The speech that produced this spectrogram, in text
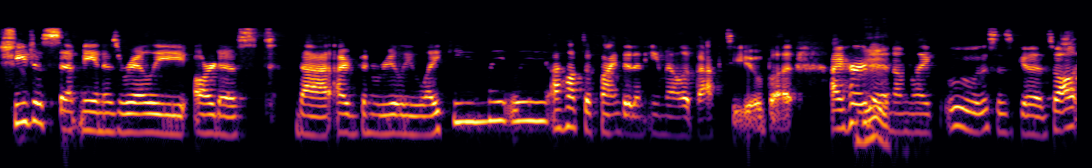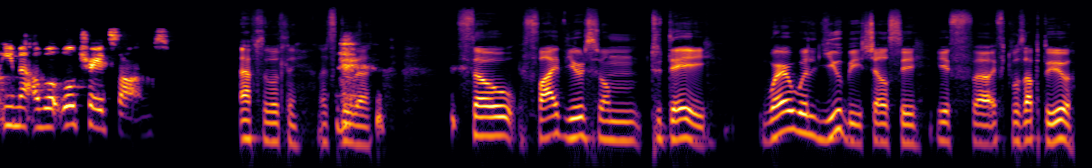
she just sent me an Israeli artist that I've been really liking lately. I'll have to find it and email it back to you. But I heard Really? it and I'm like, ooh, this is good. So I'll email. We'll, we'll trade songs. Absolutely. Let's do that. so five years from today, where will you be, Chelsea, if uh, if it was up to you?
